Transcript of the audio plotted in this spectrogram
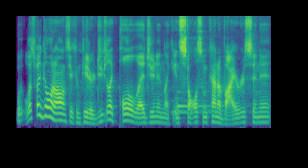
Wh- What's been going on with your computer? Did you like pull a legend and like install some kind of virus in it?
